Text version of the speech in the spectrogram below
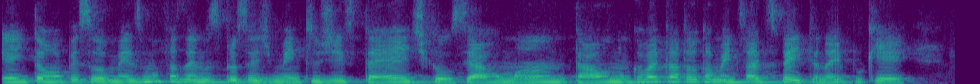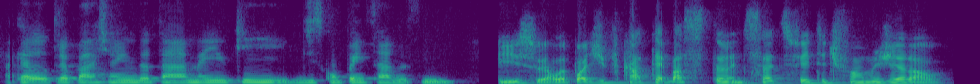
É, então, a pessoa, mesmo fazendo os procedimentos de estética ou se arrumando e tal, nunca vai estar totalmente satisfeita, né? Porque aquela outra parte ainda está meio que descompensada, assim. Isso, ela pode ficar até bastante satisfeita de forma geral.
